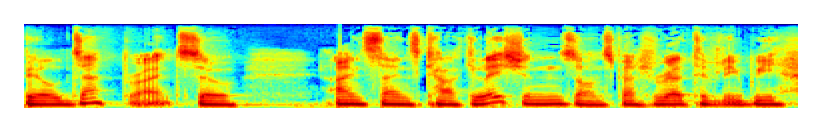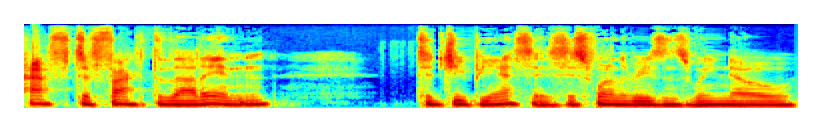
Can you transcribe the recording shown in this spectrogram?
builds up, right? So Einstein's calculations on special relativity, we have to factor that in to GPSs. It's one of the reasons we know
